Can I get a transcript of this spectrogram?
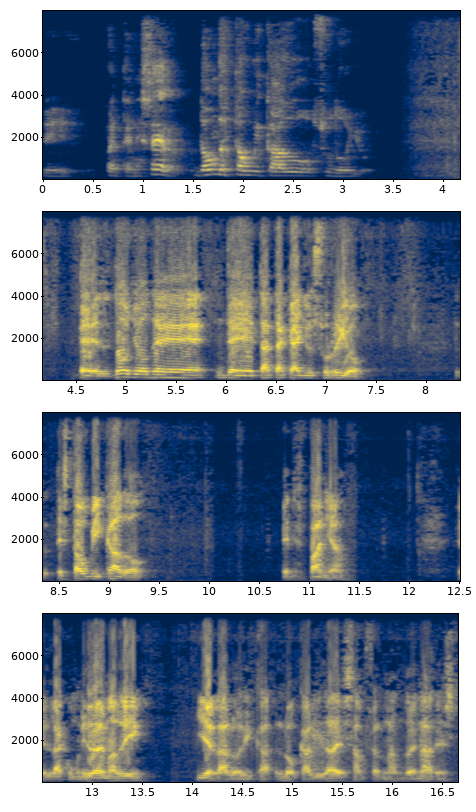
eh, pertenecer, ¿dónde está ubicado su dojo? El dojo de, de Tatakayu Surrío está ubicado en España, en la Comunidad de Madrid y en la localidad de San Fernando de Henares,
